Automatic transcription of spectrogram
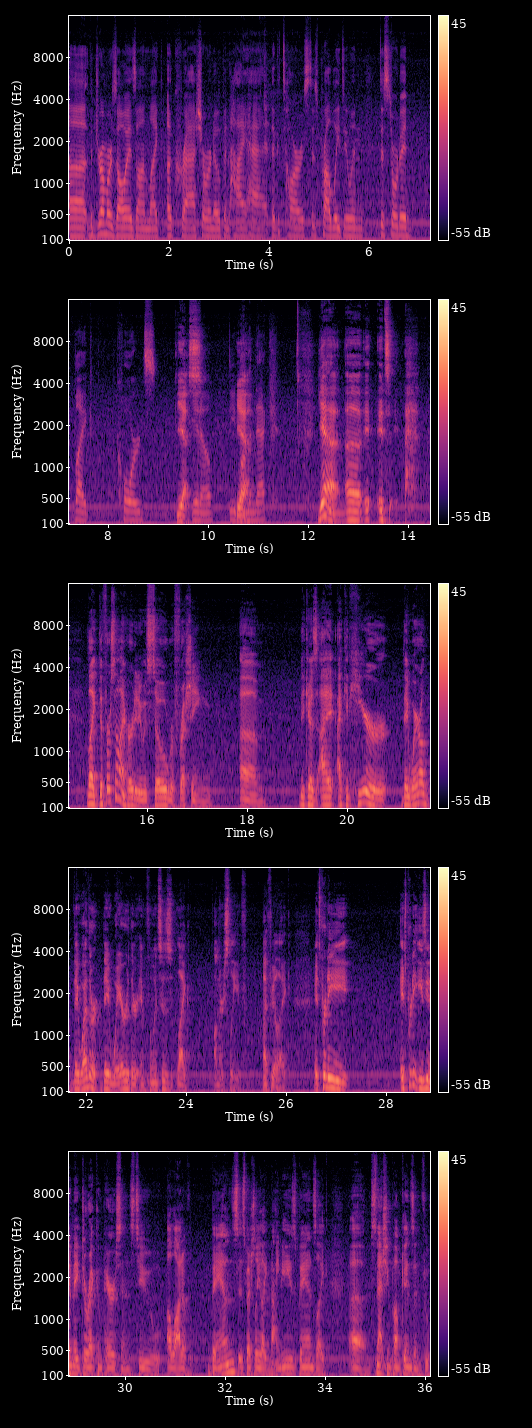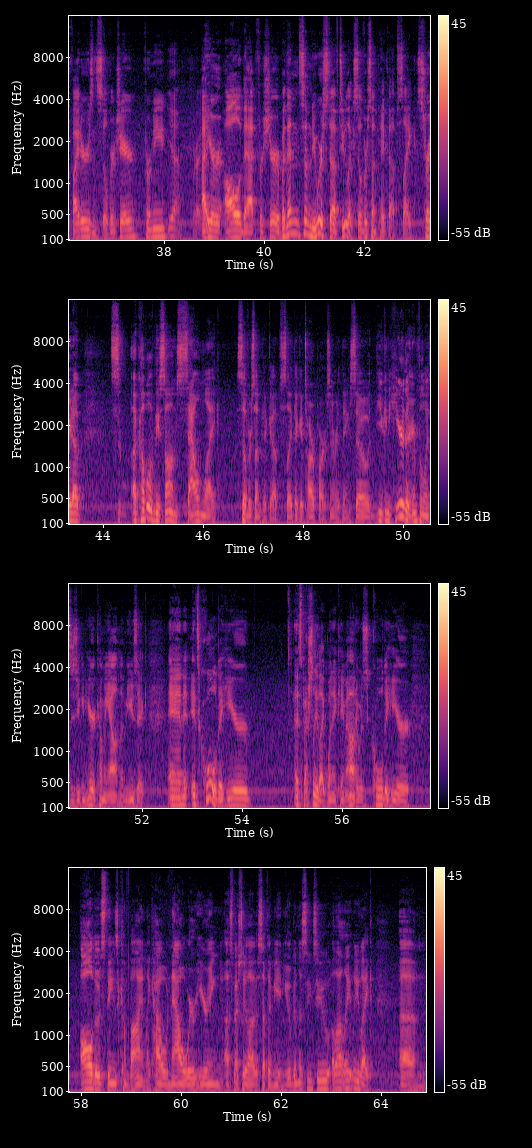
Uh, the is always on like a crash or an open hi hat. The guitarist is probably doing distorted, like chords. yes. You know, deep Yeah. on the neck. Yeah, And- uh, it, it's like the first time I heard it, it was so refreshing, um, because I I could hear they wear they weather they wear their influences like on their sleeve. I feel like it's pretty it's pretty easy to make direct comparisons to a lot of bands, especially like '90s bands like um, Smashing Pumpkins and Foo Fighters and Silverchair for me. Yeah. Right. I hear all of that for sure. But then some newer stuff too, like Silversun Pickups. Like straight up, A couple of these songs sound like Silversun Pickups, like the guitar parts and everything. So you can hear their influences. You can hear it coming out in the music, and it's cool to hear. Especially like when it came out, it was cool to hear all those things combined. Like how now we're hearing, especially a lot of the stuff that me and you have been listening to a lot lately, like. Um,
